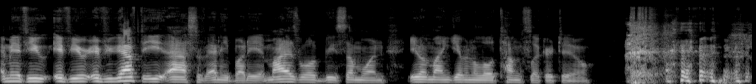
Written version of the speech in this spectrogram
I mean, if you if you if you have to eat ass of anybody, it might as well be someone you don't mind giving a little tongue flicker to.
